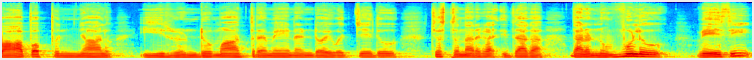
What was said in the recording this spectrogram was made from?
పాప పుణ్యాలు. ఈ రెండు మాత్రమేనండోయ్ వచ్చేది. చూస్తున్నారుగా ఇదాగా దాని నువ్వులు వేసి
